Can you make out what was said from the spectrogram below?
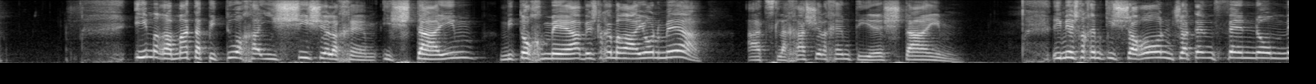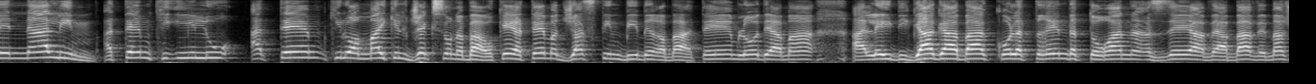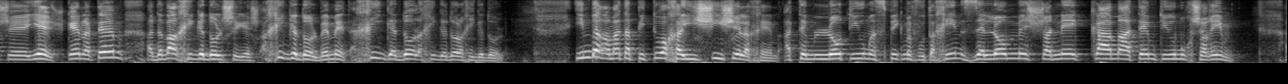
אם רמת הפיתוח האישי שלכם היא 2, מתוך 100 ויש לכם רעיון 100, ההצלחה שלכם תהיה 2. אם יש לכם כישרון שאתם פנומנליים, אתם כאילו, אתם כאילו המייקל ג'קסון הבא, אוקיי? אתם הג'סטין ביבר הבא, אתם לא יודע מה, הליידי גאגה הבא, כל הטרנד התורן הזה והבא ומה שיש, כן? אתם הדבר הכי גדול שיש, הכי גדול, באמת, הכי גדול, הכי גדול, הכי גדול. אם ברמת הפיתוח האישי שלכם אתם לא תהיו מספיק מפותחים, זה לא משנה כמה אתם תהיו מוכשרים.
